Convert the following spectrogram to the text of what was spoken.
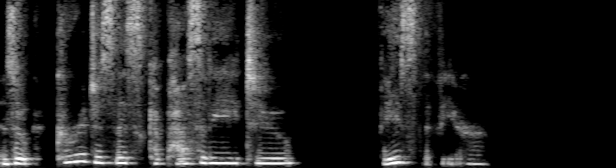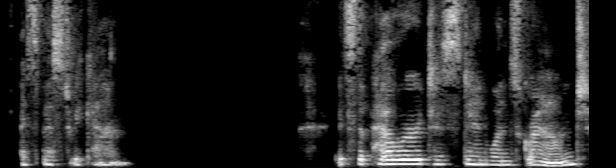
And so courage is this capacity to face the fear as best we can. It's the power to stand one's ground,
